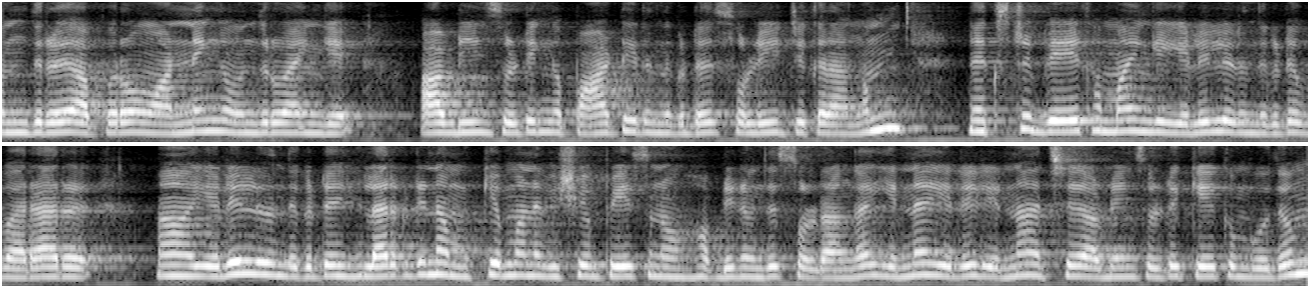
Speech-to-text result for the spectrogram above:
வந்துரு அப்புறம் அன்னைங்க வந்துடுவாங்க அப்படின்னு சொல்லிட்டு இங்கே பாட்டி இருந்துக்கிட்டு சொல்லிட்டு இருக்கிறாங்க. நெக்ஸ்ட்டு வேகமாக இங்கே எழில் இருந்துக்கிட்டு வராரு. எழில் இருந்துக்கிட்டு எல்லாருக்கிட்டையும் நான் முக்கியமான விஷயம் பேசணும் அப்படின்னு வந்து சொல்கிறாங்க என்ன எழில் என்னாச்சு? அப்படின்னு சொல்லிட்டு கேட்கும்போதும்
